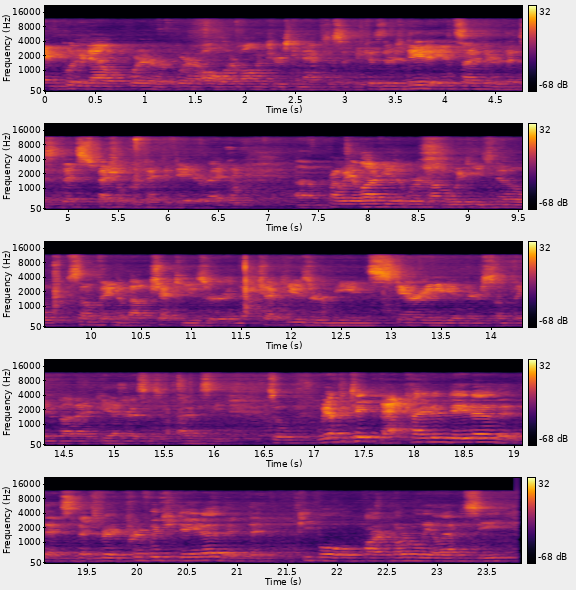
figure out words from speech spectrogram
and put it out where, where all our volunteers can access it, because there's data inside there that's, that's special protected data, right? Like, um, probably a lot of you that work on the wikis know something about check user, and that check user means scary, and there's something about IP addresses and privacy. So we have to take that kind of data that, that's, that's very privileged data that, that people aren't normally allowed to see,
